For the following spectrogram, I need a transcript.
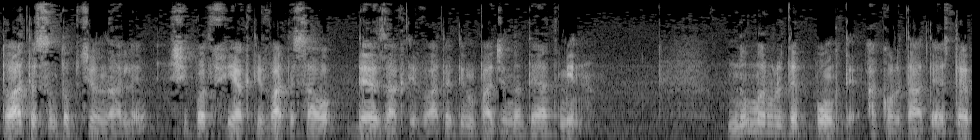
Toate sunt opționale și pot fi activate sau dezactivate din pagina de admin. Numărul de puncte acordate este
